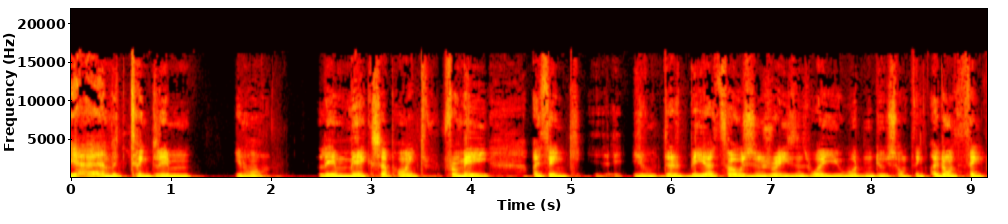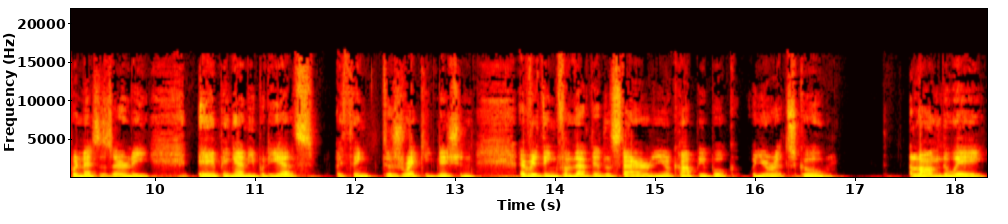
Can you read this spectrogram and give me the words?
Yeah, and I think Liam, you know, Liam makes a point. For me, I think you there'd be a thousand reasons why you wouldn't do something. I don't think we're necessarily aping anybody else. I think there's recognition. Everything from that little star in your copybook when you're at school, along the way,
